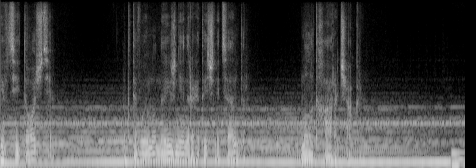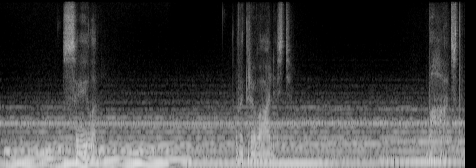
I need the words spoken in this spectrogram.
і в цій точці активуємо нижній енергетичний центр Моладхара чакри. Сила, витривалість, багатство.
